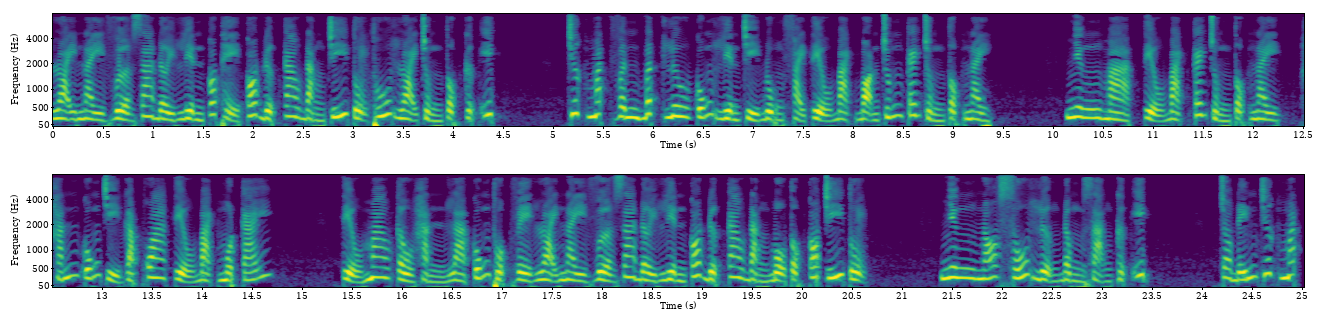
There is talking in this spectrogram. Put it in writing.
Loại này vừa ra đời liền có thể có được cao đẳng trí tuệ thú loại chủng tộc cực ít. Trước mắt vân bất lưu cũng liền chỉ đụng phải tiểu bạch bọn chúng cái chủng tộc này. Nhưng mà tiểu bạch cái chủng tộc này, hắn cũng chỉ gặp qua tiểu bạch một cái. Tiểu mao cầu hẳn là cũng thuộc về loại này vừa ra đời liền có được cao đẳng bộ tộc có trí tuệ. Nhưng nó số lượng đồng dạng cực ít. Cho đến trước mắt.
